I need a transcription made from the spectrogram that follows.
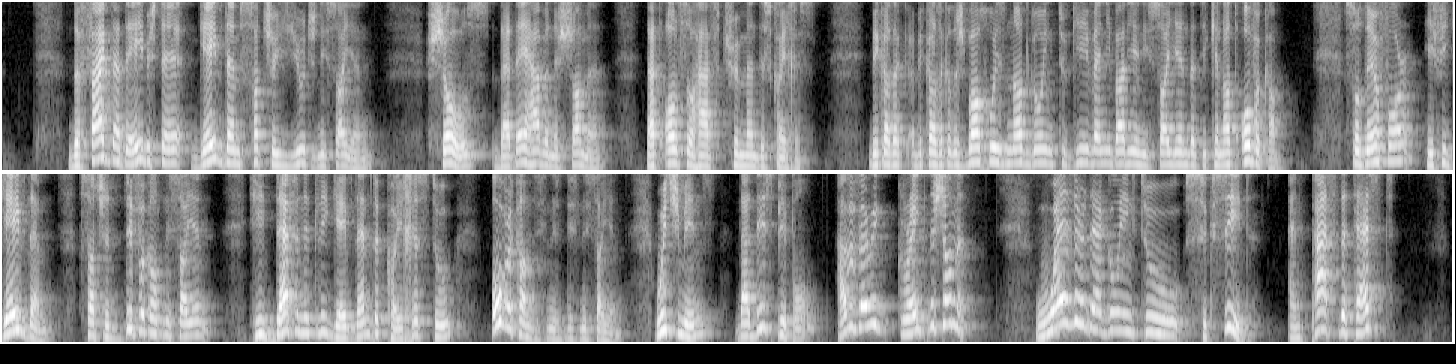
The fact that the Eibishter gave them such a huge nisayan shows that they have a neshama that also have tremendous koiches. Because, because HaKadosh Baruch Hu is not going to give anybody a nisayan that he cannot overcome. So therefore, if he gave them such a difficult nisayan, he definitely gave them the koiches to overcome this, this nisayan. Which means that these people have a very great neshama. Whether they're going to succeed and pass the test,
